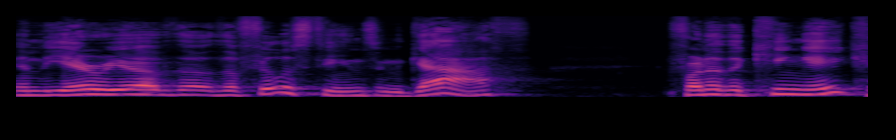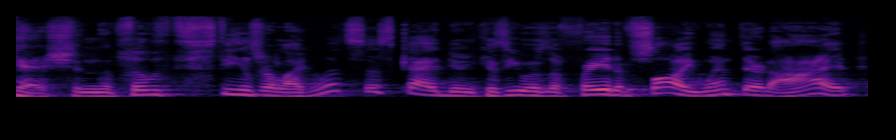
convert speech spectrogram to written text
in the area of the, the Philistines in Gath in front of the king Achish. And the Philistines were like, what's this guy doing? Because he was afraid of Saul. He went there to hide.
